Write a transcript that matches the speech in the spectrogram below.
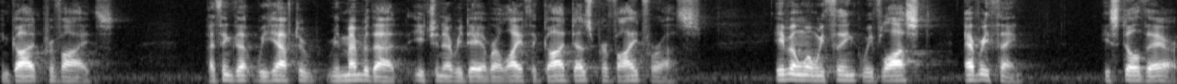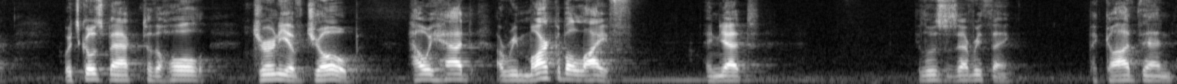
and God provides. I think that we have to remember that each and every day of our life, that God does provide for us. Even when we think we've lost everything, He's still there. Which goes back to the whole journey of Job, how he had a remarkable life, and yet he loses everything. But God then,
